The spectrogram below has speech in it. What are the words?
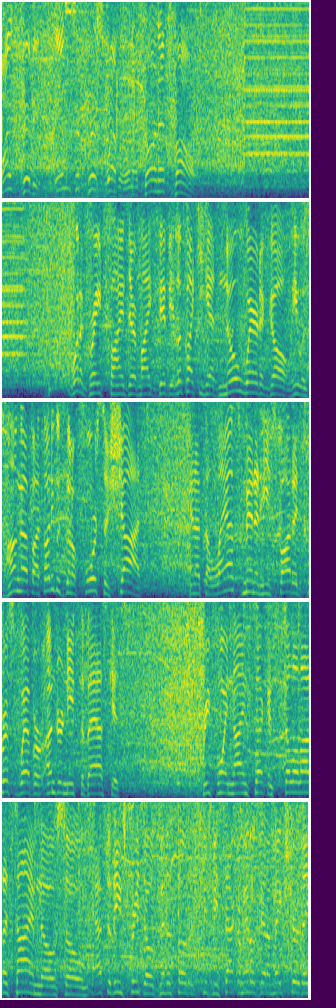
Mike Bibby into Chris Webber and a Garnett foul. What a great find there, Mike Bibby. It looked like he had nowhere to go. He was hung up. I thought he was going to force a shot. And at the last minute, he spotted Chris Webber underneath the basket. 3.9 seconds, still a lot of time though. So after these free throws, Minnesota, excuse me, Sacramento's got to make sure they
